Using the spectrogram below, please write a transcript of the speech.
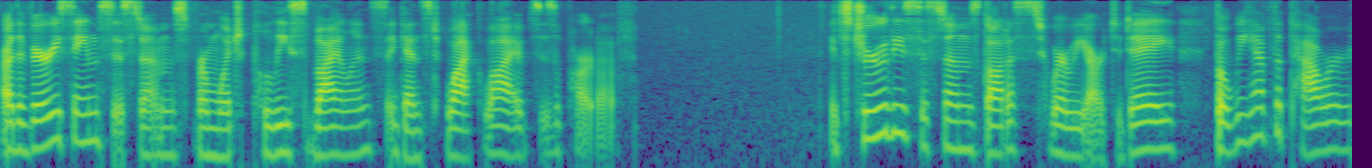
are the very same systems from which police violence against black lives is a part of. It's true these systems got us to where we are today, but we have the power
